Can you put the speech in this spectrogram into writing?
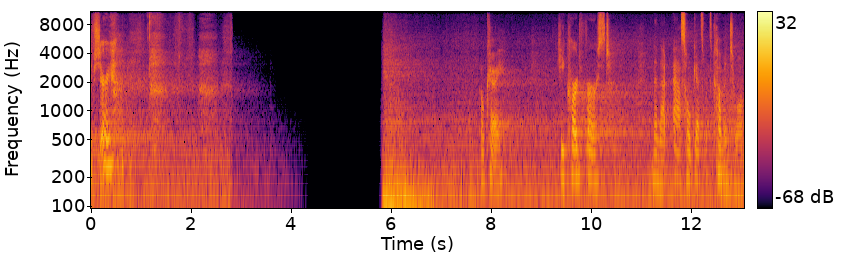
safe, Sherry. Okay. Key card first. Then that asshole gets what's coming to him.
